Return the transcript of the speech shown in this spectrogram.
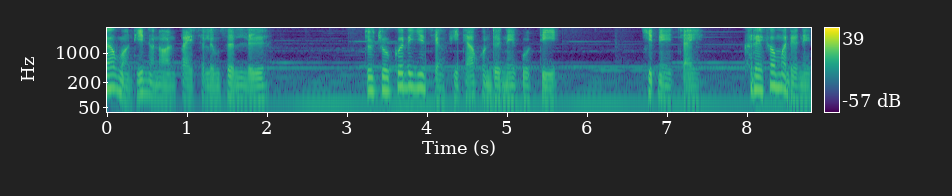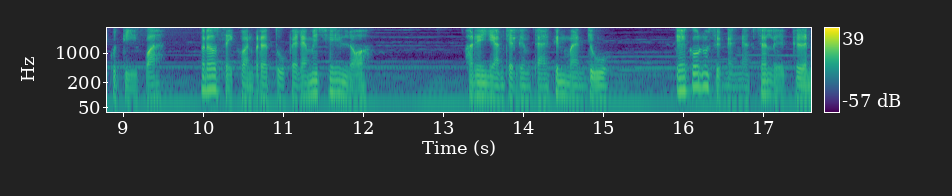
ระหว่างที่นอนนๆไปสลึมสลือ จู่ๆก็ได้ยินเสียงฝีเท้าคนเดินในกุฏิคิดในใจ ใครเข้ามาเดินในกุฏิวะ เราใส่กรอนประตูไปแล้วไม่ใช่เหรอ พยายามจะลืมตาขึ้นมาดู แต่ก็รู้สึกหนักๆซะเหลือเกิน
